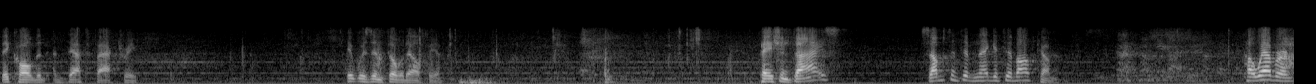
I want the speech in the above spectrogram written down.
They called it a death factory. It was in Philadelphia. Patient dies, substantive negative outcome. However,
